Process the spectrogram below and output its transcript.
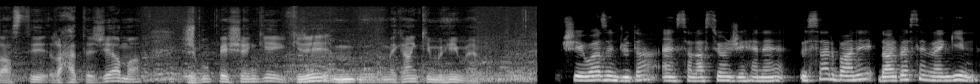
راستی راحت جی اما جبو پیشنگی کری مکان کی مهمه. شیوازن جدا انسلاسیون جهنه لسر بانی داربستن رنگین.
